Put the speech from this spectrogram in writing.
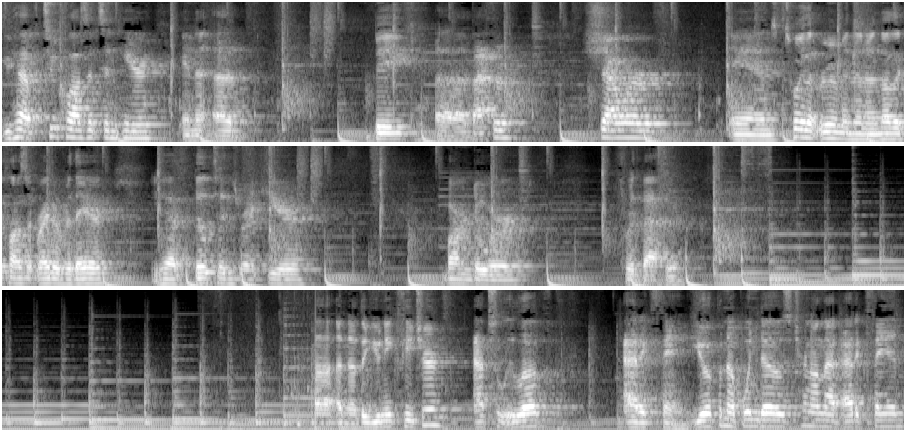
You have two closets in here and a, a big uh, bathroom, shower, and toilet room, and then another closet right over there. You have built-ins right here, barn door for the bathroom. Uh, another unique feature, absolutely love, attic fan. You open up windows, turn on that attic fan,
